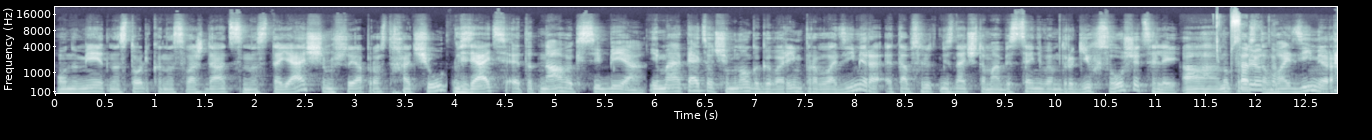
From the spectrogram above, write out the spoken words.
он умеет настолько наслаждаться настоящим, что я просто хочу взять этот навык себе. И мы опять очень много говорим про Владимира. Это абсолютно не значит, что мы обесцениваем других слушателей. А, ну Абсолютно. просто Владимир,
